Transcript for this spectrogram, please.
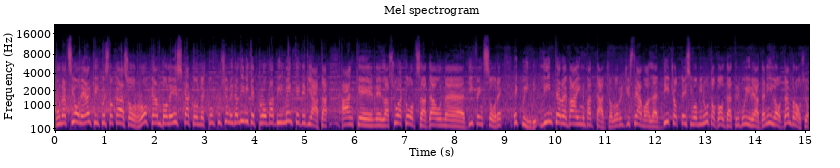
Un'azione anche in questo caso rocambolesca con conclusione dal limite probabilmente deviata anche nella sua corsa da un eh, difensore e quindi l'Inter va in vantaggio. Lo registriamo al diciottesimo minuto minuto, gol da attribuire a Danilo D'Ambrosio.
